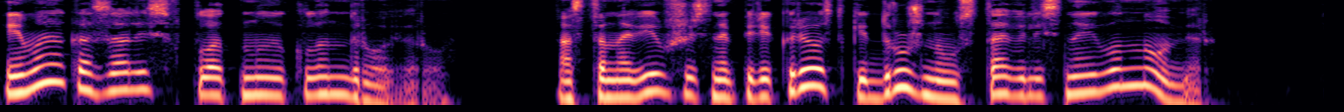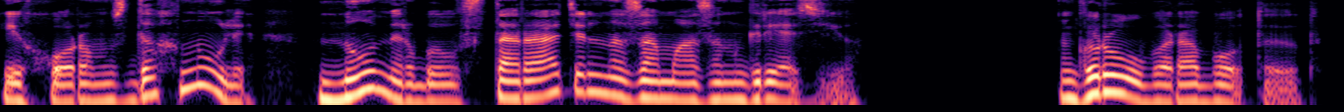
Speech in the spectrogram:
и мы оказались вплотную к лендроверу. Остановившись на перекрестке, дружно уставились на его номер — и хором вздохнули. Номер был старательно замазан грязью. «Грубо работают»,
